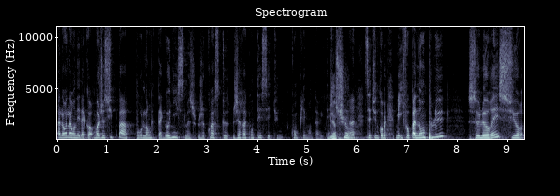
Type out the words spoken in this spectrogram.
alors, là, on est d'accord. Moi, je ne suis pas pour l'antagonisme. Je, crois que ce que j'ai raconté, c'est une complémentarité. Bien sûr. Hein. c'est une Mais il ne faut pas non plus se leurrer sur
